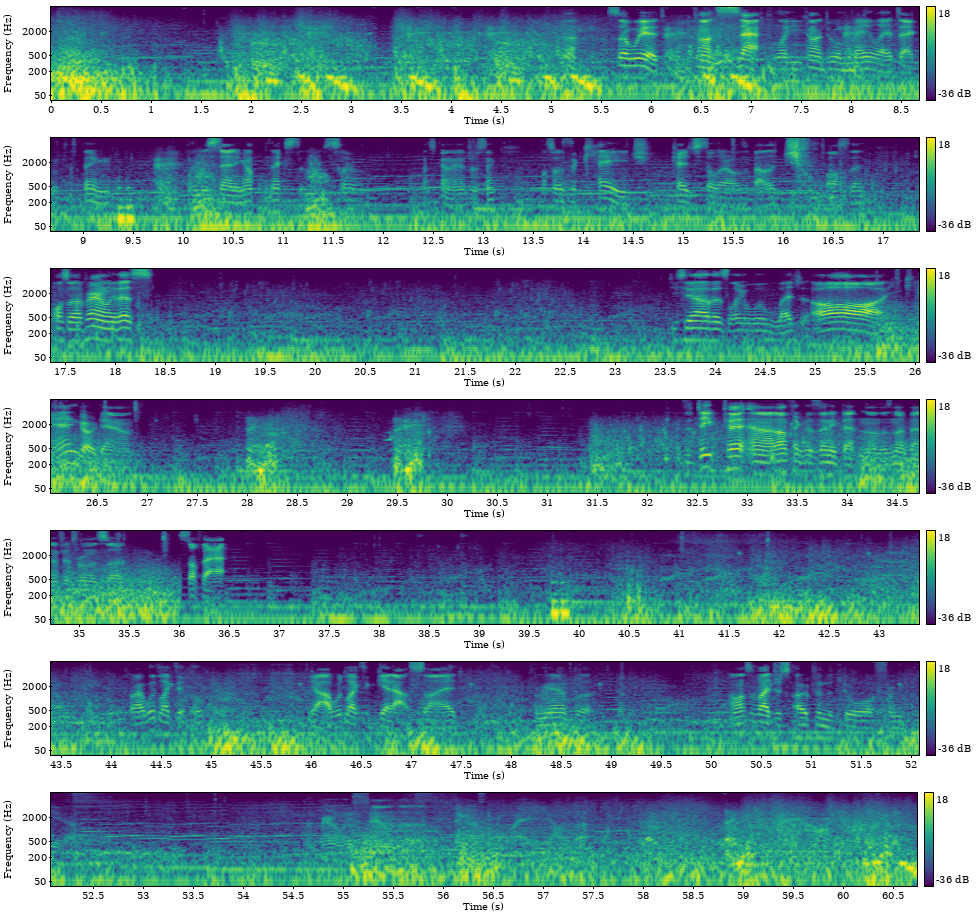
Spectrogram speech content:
so weird. You can't sap, like you can't do a melee attack with the thing when you're standing up next to them, so that's kind of interesting. Also, there's the cage. The cage still there, I was about to jump off then. Also, apparently there's... Do you see how there's like a little ledge? Oh, you can go down. It's a deep pit, and I don't think there's any bet. No, there's no benefit from it, so stuff that. So I would like to. Oh, yeah, I would like to get outside from here, but unless if I just open the door from here. Apparently found a way.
